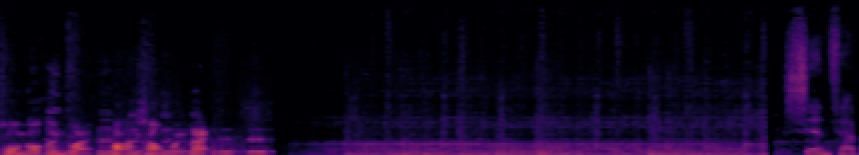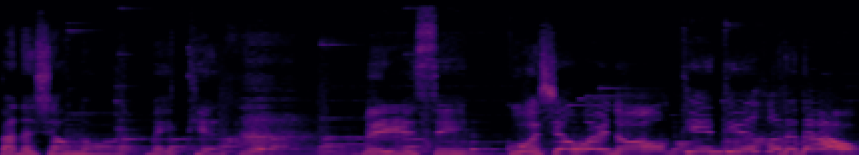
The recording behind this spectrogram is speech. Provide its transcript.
广告很短，马上回来。现采般的香浓，每天喝。每日 C 果香味浓，天天喝得到。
